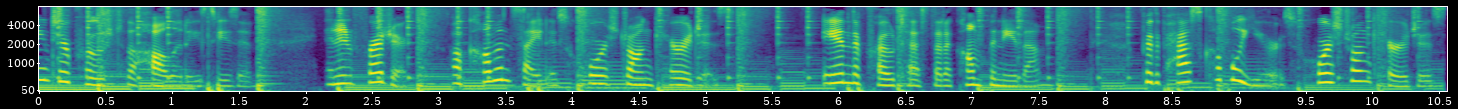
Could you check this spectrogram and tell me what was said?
beginning to approach the holiday season, and in Frederick, a common sight is horse drawn carriages and the protests that accompany them. For the past couple years, horse drawn carriages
